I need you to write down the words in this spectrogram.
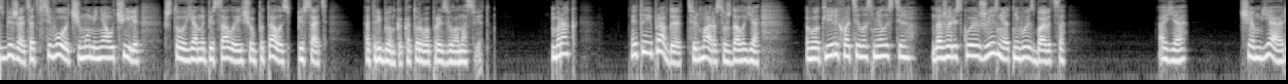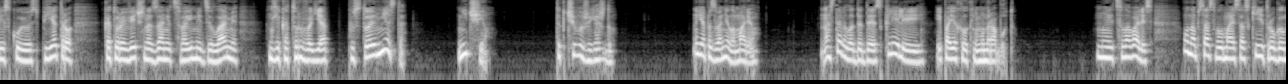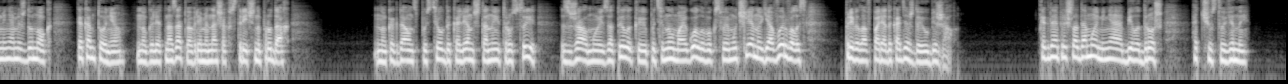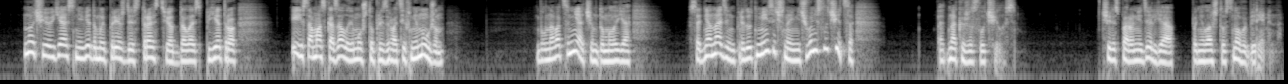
сбежать от всего, чему меня учили, что я написала и еще пыталась писать от ребенка, которого произвела на свет. Брак — это и правда тюрьма, рассуждала я. Вот Лиле хватило смелости, даже рискуя жизнью, от него избавиться. А я? Чем я рискую с Пьетро, который вечно занят своими делами, для которого я пустое место? Ничем. Так чего же я жду? Я позвонила Марио. Оставила ДД с Клелией и поехала к нему на работу. Мы целовались. Он обсасывал мои соски и трогал меня между ног, как Антонио, много лет назад во время наших встреч на прудах. Но когда он спустил до колен штаны и трусы, сжал мой затылок и потянул мою голову к своему члену, я вырвалась, привела в порядок одежду и убежала. Когда я пришла домой, меня била дрожь от чувства вины. Ночью я с неведомой прежде страстью отдалась Пьетро и сама сказала ему, что презерватив не нужен. Волноваться не о чем, думала я. Со дня на день придут месячные, ничего не случится. Однако же случилось. Через пару недель я поняла, что снова беременна.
